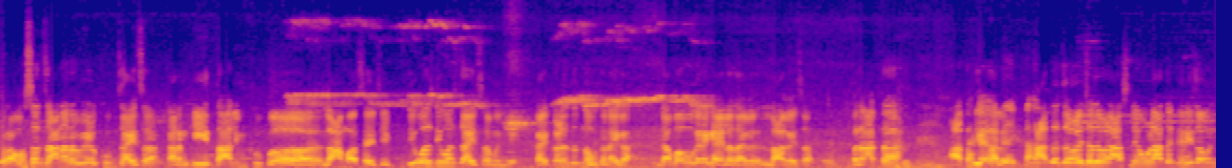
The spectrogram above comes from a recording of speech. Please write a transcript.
प्रवासात जाणारा वेळ खूप जायचा कारण की तालीम खूप लांब असायची. दिवस दिवस जायचा म्हणजे. काय कळतच नव्हतं नाही का? डबा वगैरे घ्यायला लाग- लागायचा. पण आता आता काय झालंय? आता जवळच्या जवळ असल्यामुळे आता घरी जाऊन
